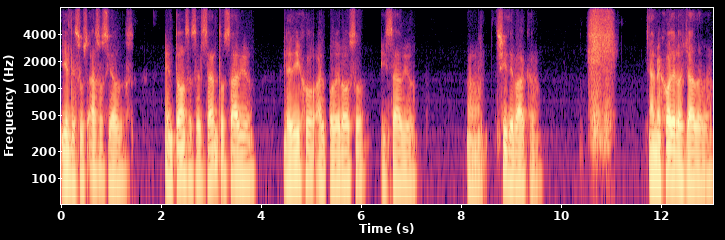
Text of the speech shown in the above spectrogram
y el de sus asociados. Entonces el santo sabio le dijo al poderoso y sabio uh, Shidevaka, al mejor de los Yadava,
